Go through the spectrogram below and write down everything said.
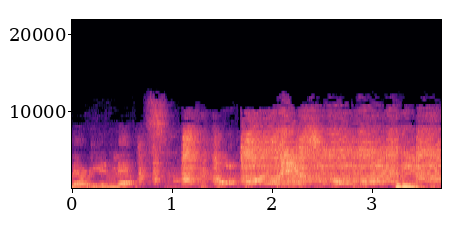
Marionettes. you go on, you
